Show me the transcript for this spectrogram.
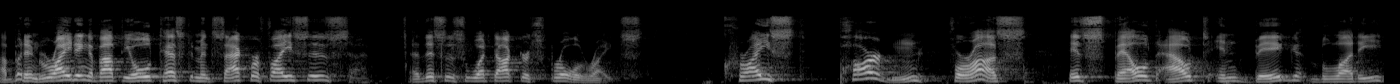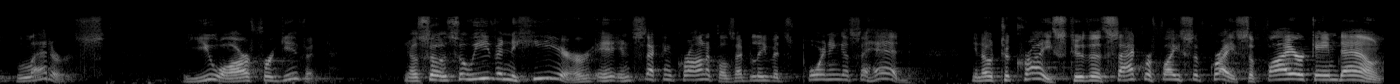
Uh, but in writing about the Old Testament sacrifices, uh, this is what Dr. Sproul writes Christ pardon for us is spelled out in big bloody letters. You are forgiven. You know, so so even here in Second Chronicles, I believe it's pointing us ahead, you know, to Christ, to the sacrifice of Christ. The fire came down,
